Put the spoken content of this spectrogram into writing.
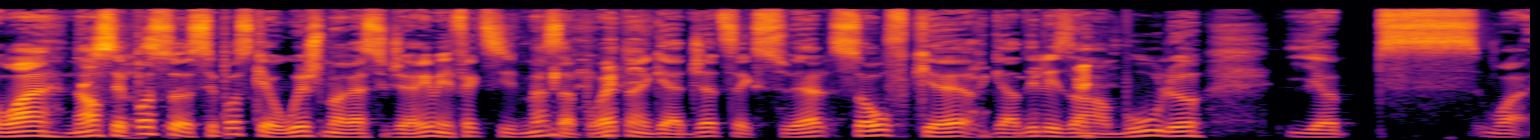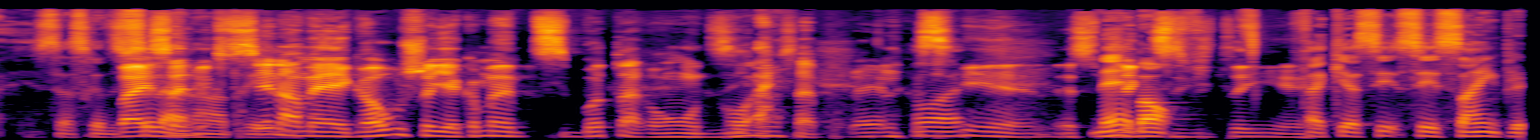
Ouais, non, c'est pas ça. ça. C'est pas ce que Wish m'aurait suggéré, mais effectivement, ça pourrait être un gadget sexuel. Sauf que, regardez les embouts, là, il y a. Ouais, ça serait Ben, difficile à celui qui rentrer. là. dans ma gauche, il y a comme un petit bout arrondi, Ouais. ça pourrait. Là, Ouais. c'est, euh, la Mais bon, euh. Fait que c'est simple.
